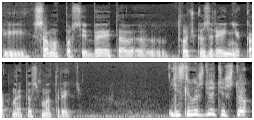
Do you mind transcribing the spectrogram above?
И само по себе это э, точка зрения, как на это смотреть. Если вы ждете, что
